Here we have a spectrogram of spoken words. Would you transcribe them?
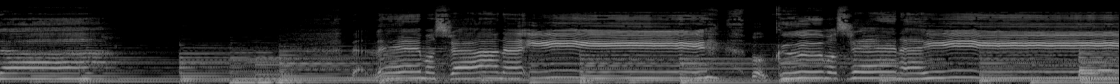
が。誰も知らない。僕も知れない。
